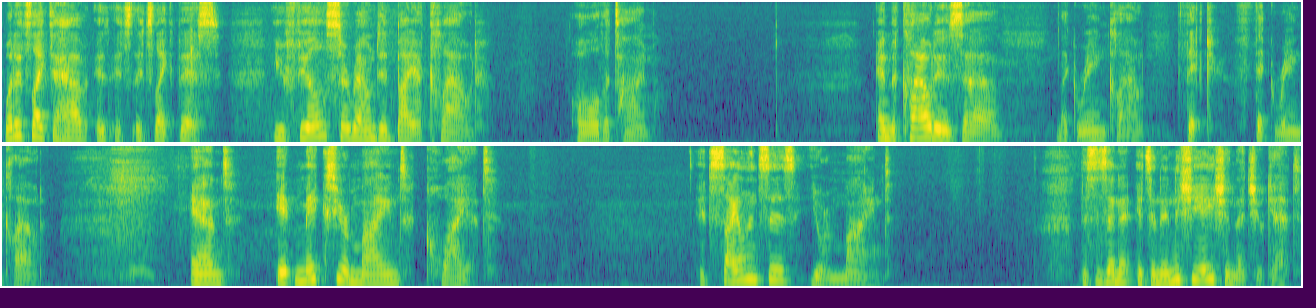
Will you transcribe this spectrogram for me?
What it's like to have it's it's like this. You feel surrounded by a cloud all the time. And the cloud is uh, like rain cloud, thick, thick rain cloud. And it makes your mind quiet. It silences your mind. This is an it's an initiation that you get.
